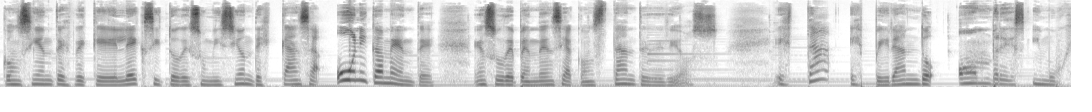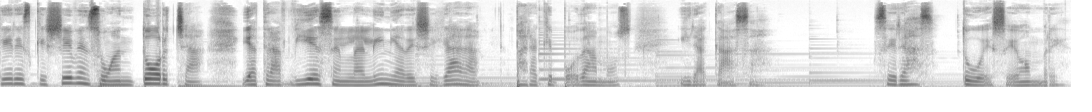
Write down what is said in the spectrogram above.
conscientes de que el éxito de su misión descansa únicamente en su dependencia constante de Dios. Está esperando hombres y mujeres que lleven su antorcha y atraviesen la línea de llegada para que podamos ir a casa. Serás tú ese hombre.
